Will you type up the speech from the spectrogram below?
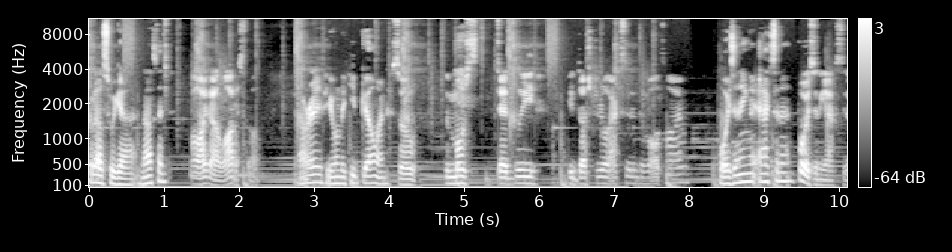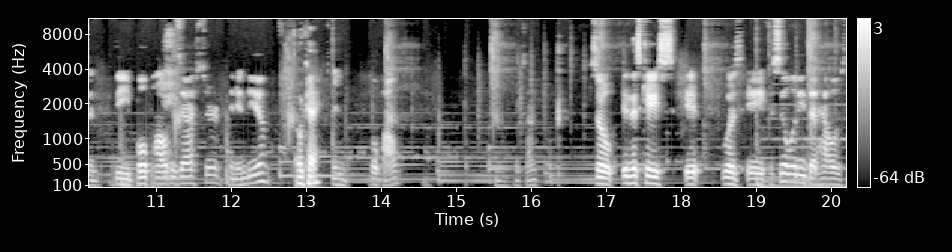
What else we got? Nothing? Oh, I got a lot of stuff. All right, if you want to keep going. So, the most deadly industrial accident of all time, Poisoning accident? poisoning accident, the Bhopal disaster in India. Okay. in Bhopal. Makes sense. So in this case, it was a facility that housed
